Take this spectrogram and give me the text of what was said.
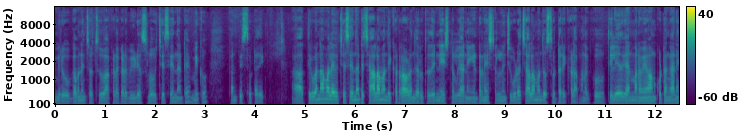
మీరు గమనించవచ్చు అక్కడక్కడ వీడియోస్లో వచ్చేసి ఏంటంటే మీకు కనిపిస్తుంటుంది. తిరువన్నామలై వచ్చేసి ఏంటంటే చాలామంది ఇక్కడ రావడం జరుగుతుంది. నేషనల్ కానీ ఇంటర్నేషనల్ నుంచి కూడా చాలామంది వస్తుంటారు ఇక్కడ. మనకు తెలియదు కానీ మనం ఏమనుకుంటాం కానీ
